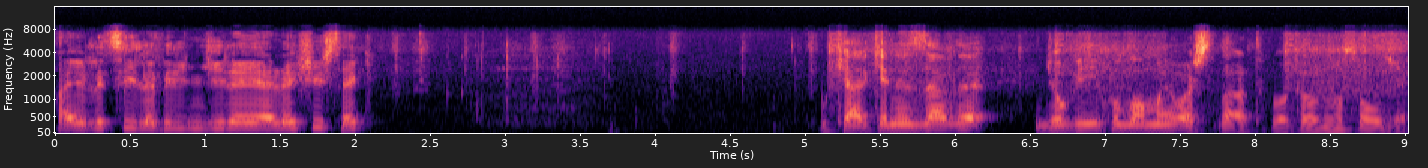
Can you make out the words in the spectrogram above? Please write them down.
Hayırlısıyla birinciyle yerleşirsek bu kerkenezler de çok iyi kullanmaya başladı artık. Bakalım nasıl olacak.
